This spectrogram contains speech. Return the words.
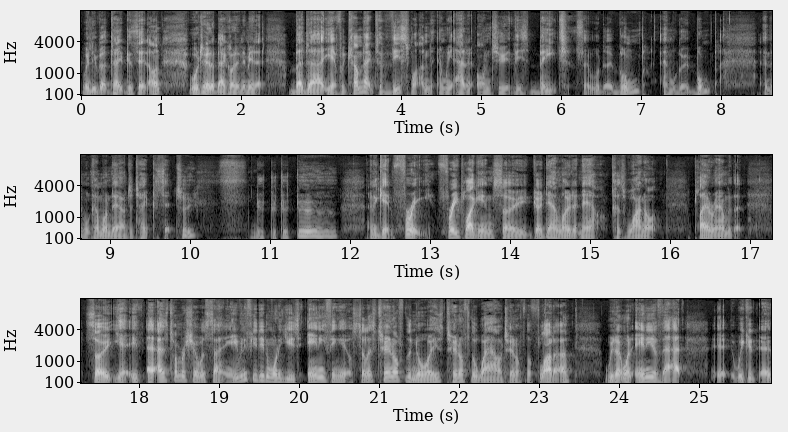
when you've got tape cassette on. We'll turn it back on in a minute. But uh, yeah, if we come back to this one and we add it onto this beat, so we'll do boom and we'll go boom, and then we'll come on down to tape cassette two. And again, free, free plugin. So go download it now because why not? Play around with it. So yeah, if, as Tom Rochelle was saying, even if you didn't want to use anything else, so let's turn off the noise, turn off the wow, turn off the flutter. We don't want any of that. Eh, we could uh,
